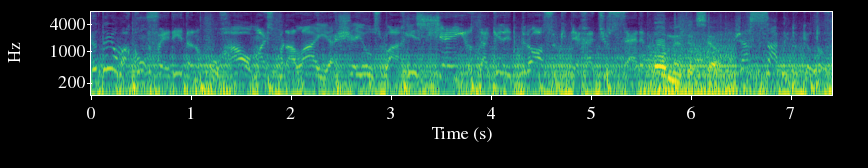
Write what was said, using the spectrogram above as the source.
Eu dei uma conferida no curral mais pra lá e achei uns barris cheios daquele troço que derrete o cérebro. Oh, meu Deus do céu. Já sabe do que eu tô falando.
